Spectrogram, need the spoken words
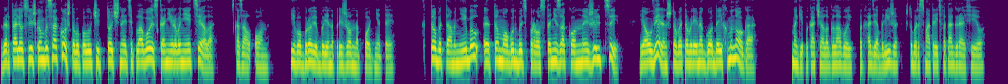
Вертолет слишком высоко, чтобы получить точное тепловое сканирование тела», — сказал он. Его брови были напряженно подняты. «Кто бы там ни был, это могут быть просто незаконные жильцы. Я уверен, что в это время года их много». Мэгги покачала головой, подходя ближе, чтобы рассмотреть фотографию.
